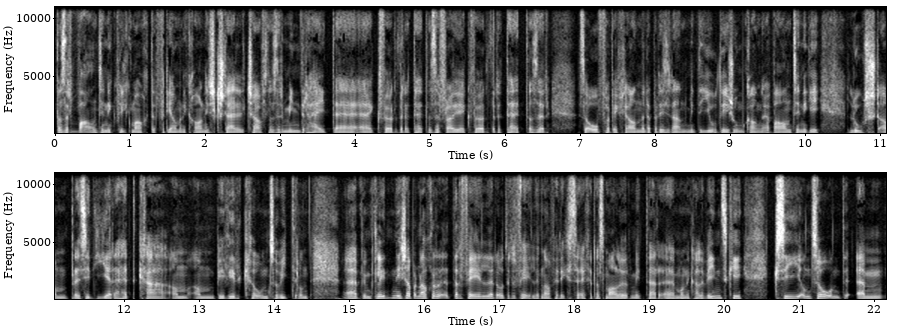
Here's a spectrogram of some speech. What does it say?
dass er wahnsinnig viel gemacht hat für die amerikanische Gesellschaft, dass er Minderheiten äh, gefördert hat, dass er Frauen gefördert hat, dass er so offen wie kein anderer Präsident mit den Juden ist umgegangen, wahnsinnige Lust am Präsidieren hat, am, am bewirken und so weiter. Und äh, beim Clinton ist aber nachher der Fehler, oder der Fehler, in Anführungszeichen, das Malheur mit der äh, Monika Lewinsky und so. Und ähm,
